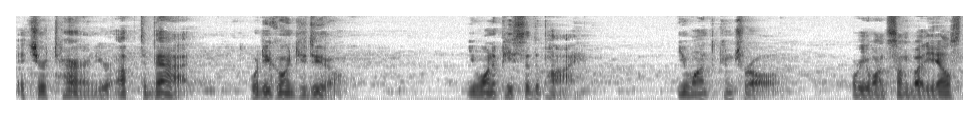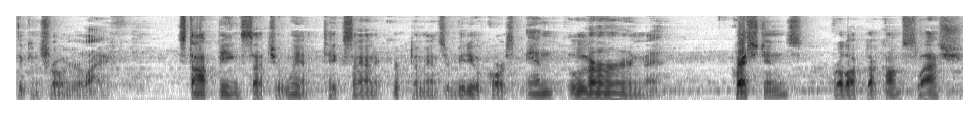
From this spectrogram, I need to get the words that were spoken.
it's your turn. You're up to bat. What are you going to do? You want a piece of the pie. You want control. Or you want somebody else to control your life. Stop being such a wimp. Take Psionic Cryptomancer video course and learn. Questions? Vrilock.com slash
